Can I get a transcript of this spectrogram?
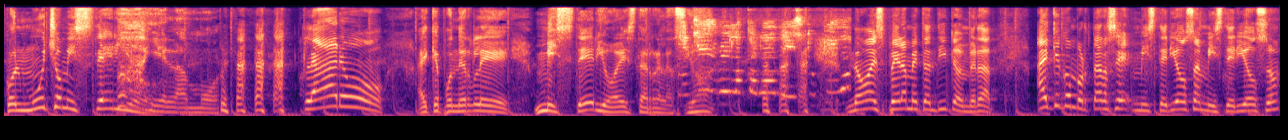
Con mucho misterio. Ay, el amor. claro, hay que ponerle misterio a esta relación. no, espérame tantito, en verdad. Hay que comportarse misteriosa, misterioso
